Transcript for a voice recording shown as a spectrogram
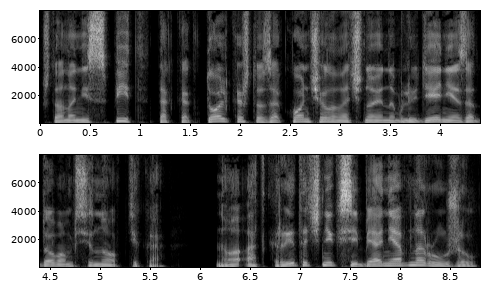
что она не спит, так как только что закончила ночное наблюдение за домом синоптика, но открыточник себя не обнаружил.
